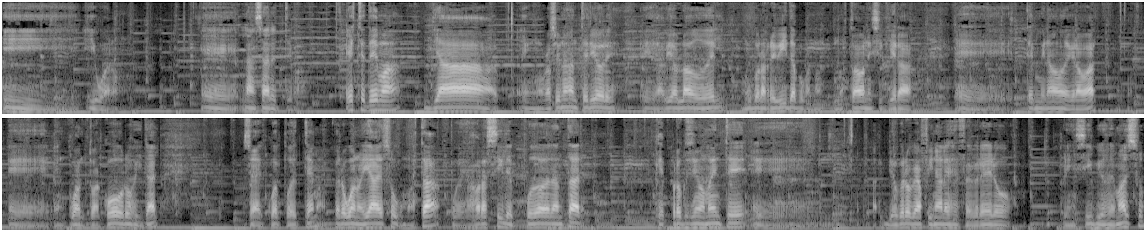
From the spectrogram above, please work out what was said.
y, bueno, eh, lanzar el tema. Este tema ya en ocasiones anteriores eh, había hablado de él muy por arribita porque no, estaba ni siquiera eh, terminado de grabar en cuanto a coros y tal. O sea, el cuerpo del tema. Pero bueno, ya eso como está, pues ahora sí le puedo adelantar que próximamente, eh, yo creo que a finales de febrero, principios de marzo,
